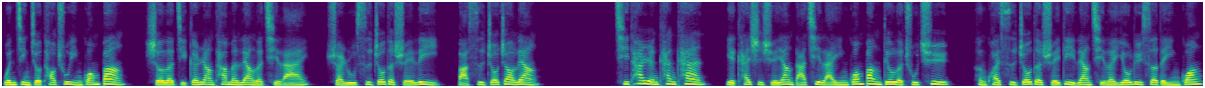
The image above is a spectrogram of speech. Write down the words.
文景就掏出荧光棒，折了几根，让它们亮了起来，甩入四周的水里，把四周照亮。其他人看看。也开始学样打起来，荧光棒丢了出去，很快四周的水底亮起了幽绿色的荧光。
